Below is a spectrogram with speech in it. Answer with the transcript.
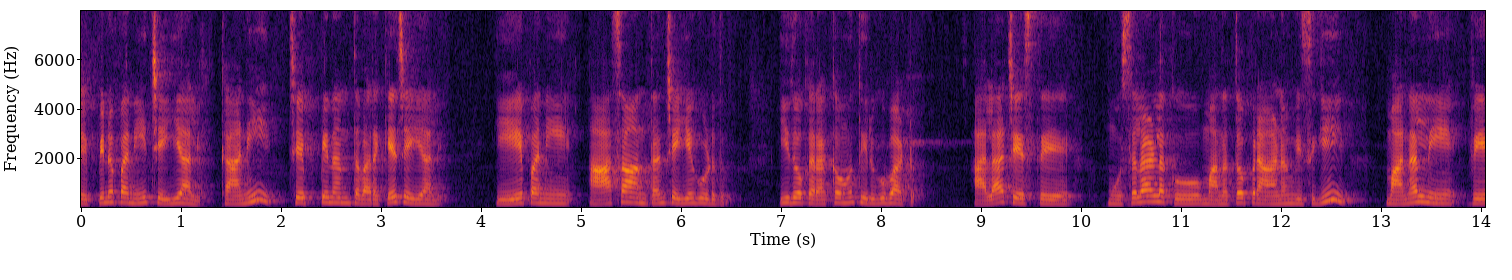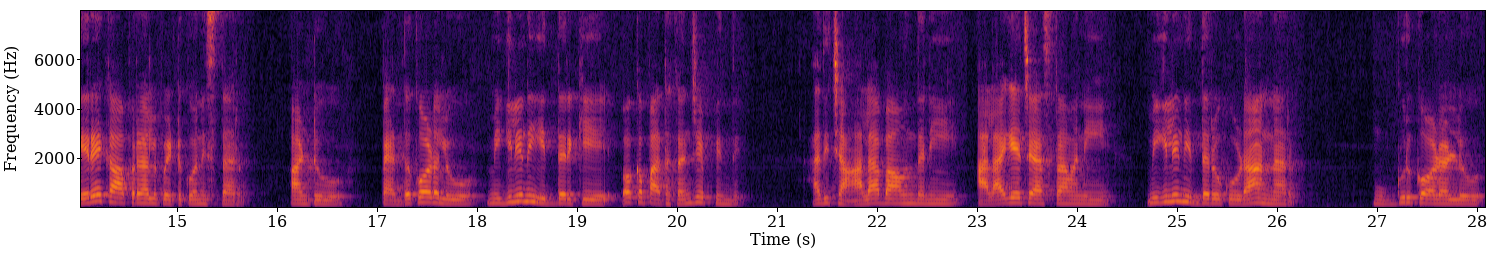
చెప్పిన పని చెయ్యాలి కానీ చెప్పినంత వరకే చెయ్యాలి. ఏ పని ఆశాంతం చెయ్యకూడదు. ఇదొక రకం తిరుగుబాటు. అలా చేస్తే ముసలాళ్ళకు మనతో ప్రాణం విసిగి మనల్ని వేరే కాపురాలు పెట్టుకొనిస్తారు అంటూ పెద్ద కోడలు మిగిలిన ఇద్దరికి ఒక పథకం చెప్పింది. అది చాలా బాగుందని అలాగే చేస్తామని మిగిలిన ఇద్దరు కూడా అన్నారు. ముగ్గురు కోడళ్ళు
